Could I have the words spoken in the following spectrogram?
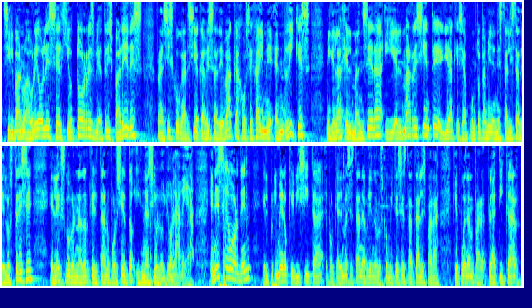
Silvano Aureoles, Sergio Torres, Beatriz Paredes, Francisco García Cabeza de Vaca, José Jaime Enríquez, Miguel Ángel Mancera y el más reciente, ya que se apuntó también en esta lista de los 13, el ex gobernador queretano, por cierto, Ignacio Loyola Vera. En ese orden, el primero que visita, porque además están abriendo los comités estatales para que puedan platicar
